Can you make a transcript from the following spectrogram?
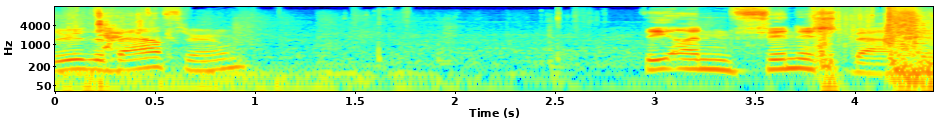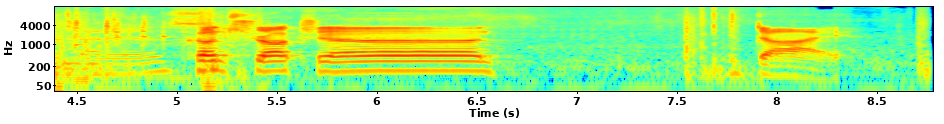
Through the bathroom. The unfinished bathroom, that is. Construction! Die. Do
